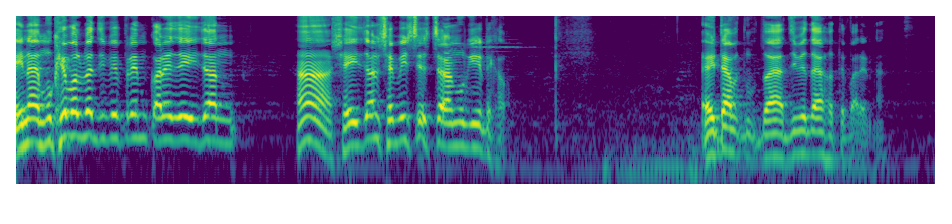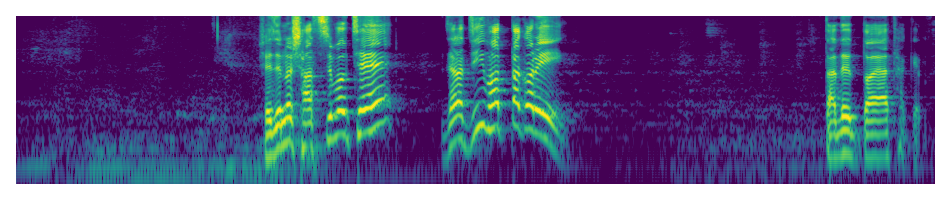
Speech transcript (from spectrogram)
এই নয়, মুখে বলবে জীবে প্রেম করে যে এইজন। হ্যাঁ সেই জন সে বিশেষ চার মুরগি কেটে খাও। এইটা দয়া, জীবে দয়া হতে পারে না। সেই জন্য শাস্ত্রী বলছে, যারা জীব হত্যা করে, তাদের দয়া থাকে না।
